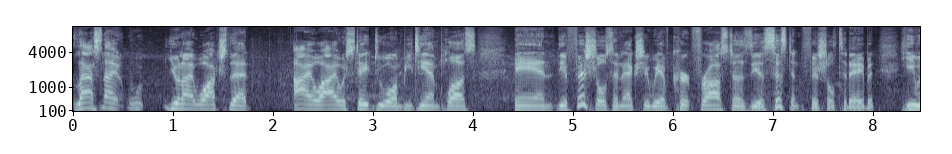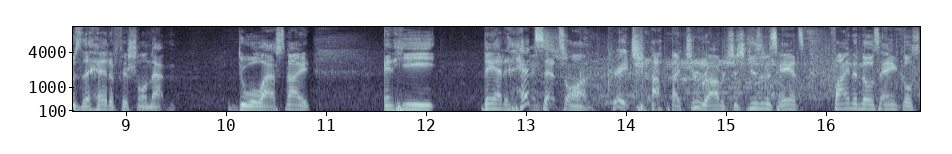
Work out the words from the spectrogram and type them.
last night you and I watched that Iowa Iowa State duel on BTN Plus, and the officials, and actually we have Kurt Frost as the assistant official today, but he was the head official in that duel last night, and he they had headsets on. Great job by Drew Roberts, just using his hands, finding those ankles.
